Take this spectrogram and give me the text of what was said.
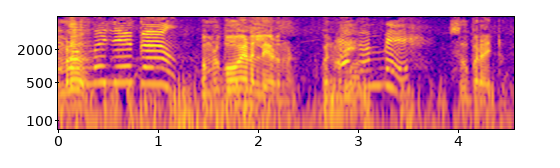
നമ്മൾ നമ്മൾ പോവേണല്ലേ ഇവിടുന്ന് പൊന്മുടി. സൂപ്പർ ആയിട്ടുണ്ട്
